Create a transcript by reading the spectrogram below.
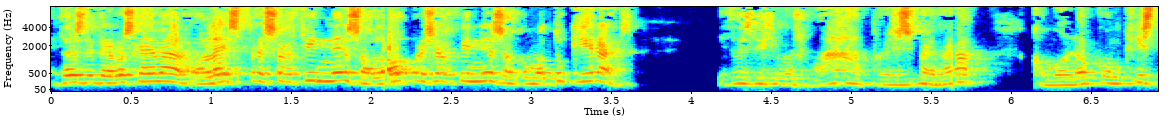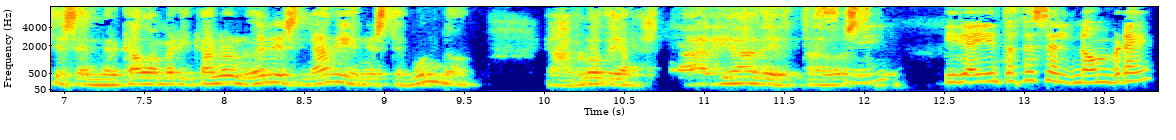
Entonces tenemos que llamar o less pressure fitness o low pressure fitness o como tú quieras. Y entonces dijimos, wow, pues es verdad, como no conquistes el mercado americano, no eres nadie en este mundo. Hablo de Australia, de Estados Unidos. Y de ahí entonces el nombre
